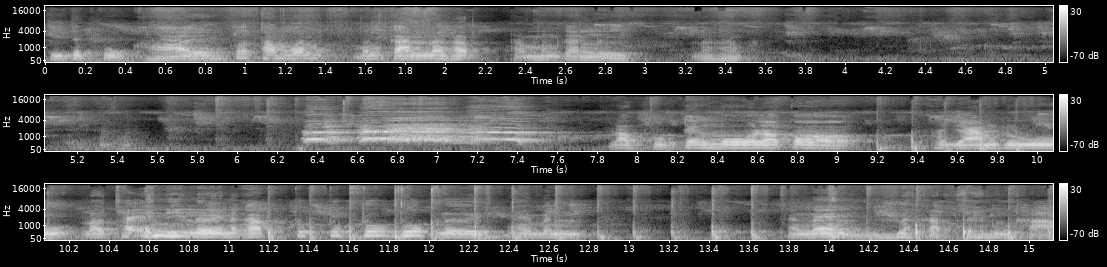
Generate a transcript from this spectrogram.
ที่จะปลูกขายก็ทำเหมือนเหมือนกันนะครับทำเหมือนกันเลยนะครับ เราปลูกแตงโมแล้วก็พยายามดูเราใช้อันนี้เลยนะครับ ทุบทุบทุบทุบเลยให้มันแน่นนะครับเต็มเท้า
